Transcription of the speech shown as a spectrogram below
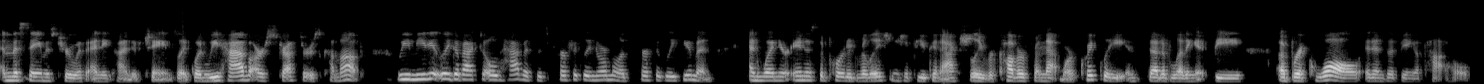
And the same is true with any kind of change. Like when we have our stressors come up, we immediately go back to old habits. It's perfectly normal. It's perfectly human. And when you're in a supported relationship, you can actually recover from that more quickly instead of letting it be a brick wall, it ends up being a pothole.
